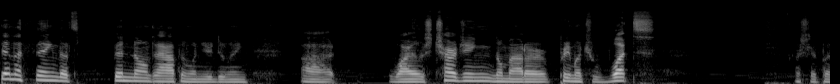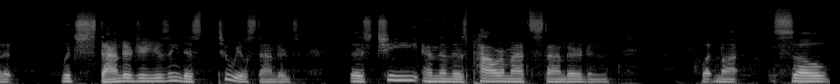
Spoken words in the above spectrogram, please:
been a thing that's been known to happen when you're doing uh, wireless charging, no matter pretty much what, how should I put it, which standard you're using. There's two real standards. There's Qi and then there's PowerMat standard and whatnot. So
